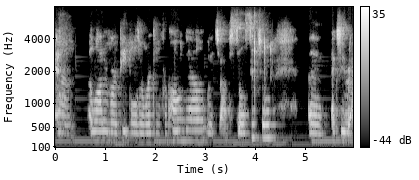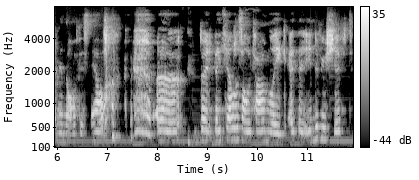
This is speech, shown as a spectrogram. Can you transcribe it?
um, a lot of our peoples are working from home now, which I'm still essential. Um, actually, I'm in the office now. uh, but they tell us all the time, like, at the end of your shift,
